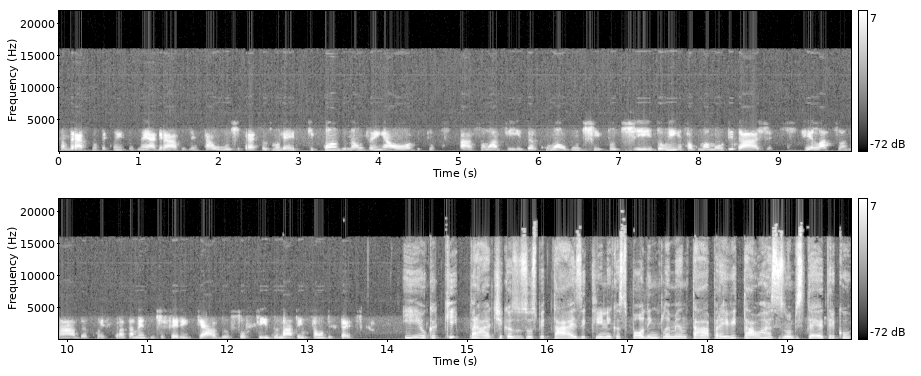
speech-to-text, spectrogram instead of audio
são graves consequências, né, agravos em saúde para essas mulheres, que quando não vêm a óbito, passam a vida com algum tipo de doença, alguma morbidade relacionada com esse tratamento diferenciado sofrido na atenção obstétrica. E o que práticas os hospitais e clínicas podem implementar para evitar o racismo obstétrico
